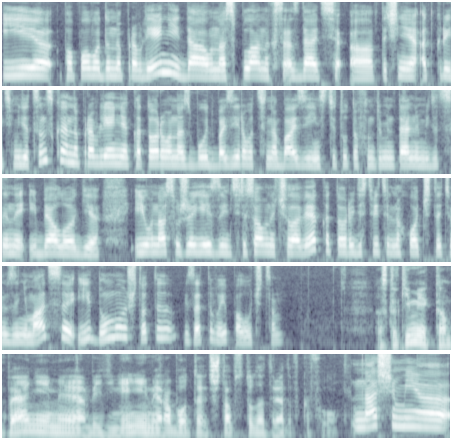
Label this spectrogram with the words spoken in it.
И по поводу направлений, да, у нас в планах создать, э, точнее, открыть медицинское направление, которое у нас будет базироваться на базе Института фундаментальной медицины и биологии. И у нас уже есть заинтересованный человек, который действительно хочет этим заниматься, и думаю, что-то из этого и получится. А с какими компаниями, объединениями работает штаб студотрядов КФУ? Нашими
